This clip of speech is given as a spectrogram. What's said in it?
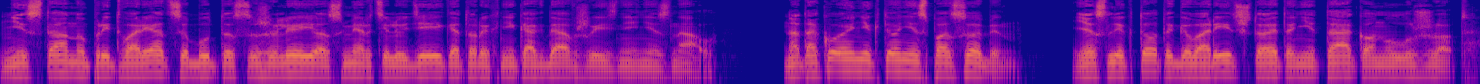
Не стану притворяться, будто сожалею о смерти людей, которых никогда в жизни не знал. На такое никто не способен. Если кто-то говорит, что это не так, он лжет.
